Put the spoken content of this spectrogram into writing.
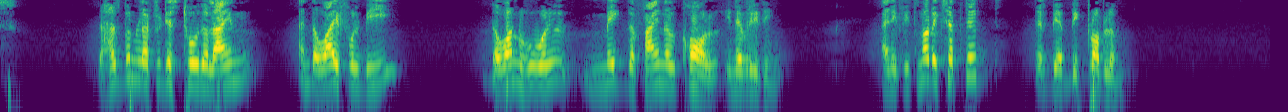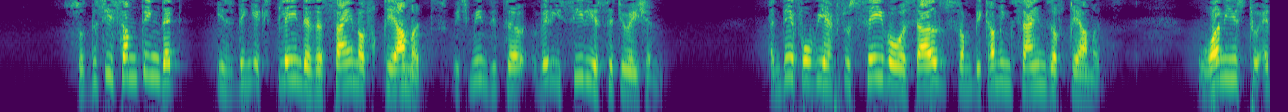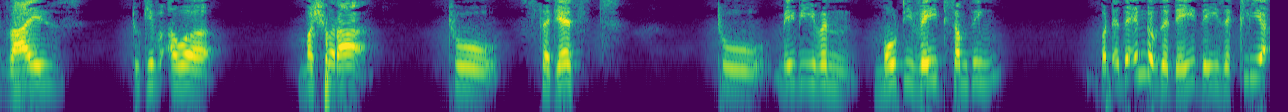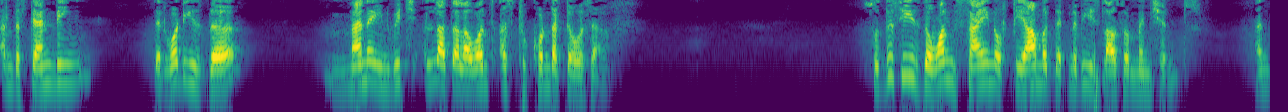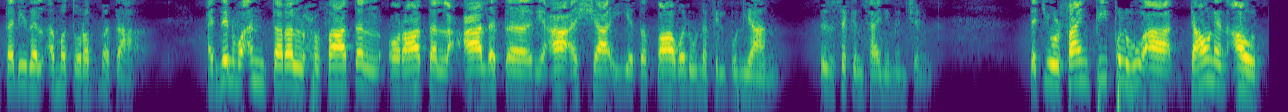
The husband will have to just toe the line and the wife will be the one who will make the final call in everything. And if it's not accepted, there'll be a big problem. So this is something that is being explained as a sign of Qiyamah, which means it's a very serious situation. And therefore we have to save ourselves from becoming signs of Qiyamah. One is to advise, to give our mashwara, to suggest, to maybe even motivate something. But at the end of the day, there is a clear understanding that what is the manner in which Allah Ta'ala wants us to conduct ourselves. So this is the one sign of Qiyamah that Nabi Islam mentioned. أن تلد الأمة ربتها and then وَأَن تَرَى الْحُفَاةَ الْعُرَاةَ الْعَالَةَ رِعَاءَ الشَّاءِ يَتَطَاوَلُونَ فِي الْبُنْيَانِ This is the second sign he mentioned. That you will find people who are down and out,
